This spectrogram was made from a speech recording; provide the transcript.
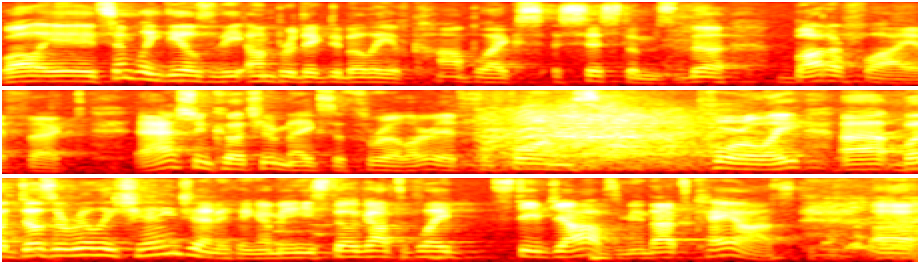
Well, it simply deals with the unpredictability of complex systems, the butterfly effect. Ashton Kutcher makes a thriller. It performs poorly, uh, but does it really change anything? I mean, he still got to play Steve Jobs. I mean, that's chaos. Uh,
